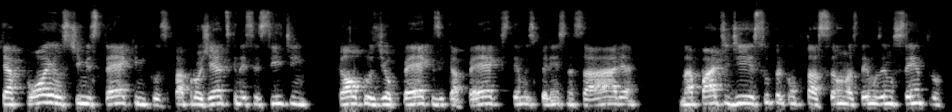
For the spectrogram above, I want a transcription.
que apoia os times técnicos para projetos que necessitem cálculos de OPEX e CAPEX, temos experiência nessa área. Na parte de supercomputação, nós temos um centro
